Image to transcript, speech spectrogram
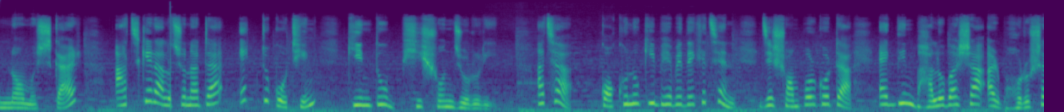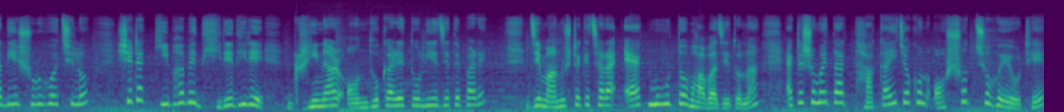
নমস্কার। আজকের আলোচনাটা একটু কঠিন, কিন্তু ভীষণ জরুরি। আচ্ছা কখনো কি ভেবে দেখেছেন যে সম্পর্কটা একদিন ভালোবাসা আর ভরসা দিয়ে শুরু হয়েছিল? সেটা কীভাবে ধীরে ধীরে ঘৃণার অন্ধকারে তলিয়ে যেতে পারে? যে মানুষটাকে ছাড়া এক মুহূর্ত ভাবা যেত না, একটা সময় তার থাকাই যখন অসহ্য হয়ে ওঠে,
